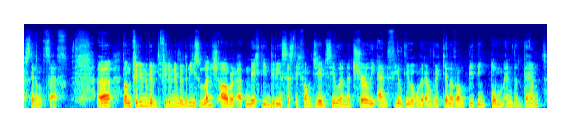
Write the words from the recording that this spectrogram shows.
sterren op 5. Uh, dan film nummer, film drie is Lunch Hour uit 1963 van James Hill en met Shirley Ann Field, die we onder andere kennen van Peeping Tom en The Damned.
